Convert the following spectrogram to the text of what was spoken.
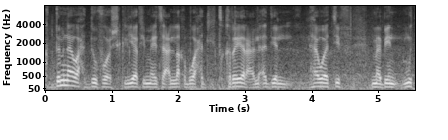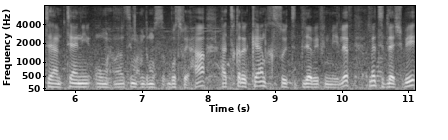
قدمنا واحد الدفوع شكلية فيما يتعلق بواحد التقرير على ديال الهواتف ما بين المتهم الثاني وسي محمد بوصفيحة. هذا التقرير كان خصو يتدلى به في الملف ما تدلاش به.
